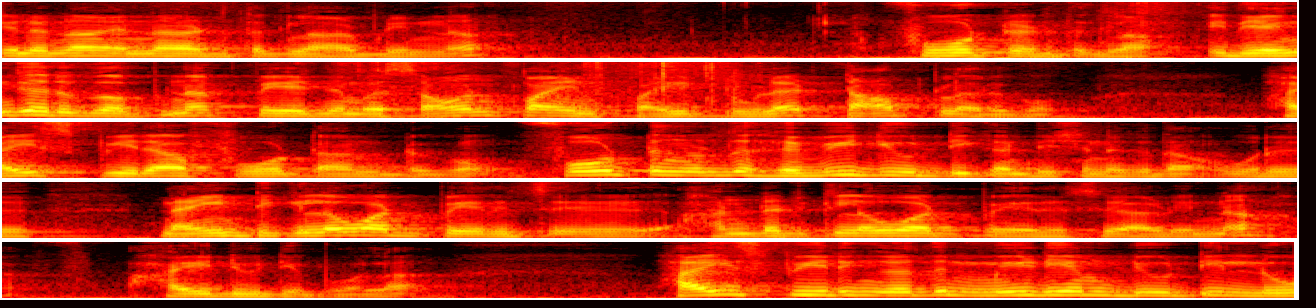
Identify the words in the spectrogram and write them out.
இல்லைனா என்ன எடுத்துக்கலாம் அப்படின்னா ஃபோர்ட் எடுத்துக்கலாம். இது எங்கே இருக்கும் அப்படின்னா page number seven point five டூவில் டாப்பில் இருக்கும். ஹை ஸ்பீடாக ஃபோர்ட்டான் இருக்கும். ஃபோர்ட்டுங்கிறது ஹெவி டியூட்டி கண்டிஷனுக்கு தான். ஒரு 90 கிலோவாட் போயிருச்சு ஹண்ட்ரட் கிலோவாட் போயிருச்சு அப்படின்னா ஹை டியூட்டி போகலாம். ஹை ஸ்பீடுங்கிறது மீடியம் டியூட்டி லோ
